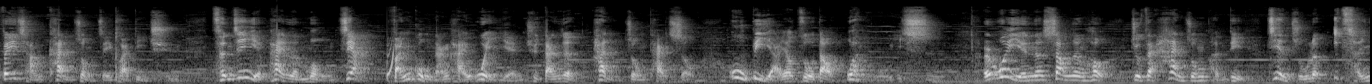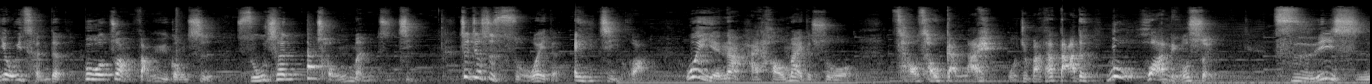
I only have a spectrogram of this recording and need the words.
非常看重这一块地区。曾经也派了猛将反骨男孩魏延去担任汉中太守，务必啊要做到万无一失。而魏延呢上任后，就在汉中盆地建筑了一层又一层的波状防御工事，俗称重门之计。这就是所谓的 A 计划。魏延呐、还豪迈地说：“曹操赶来，我就把他打得落花流水。”此一时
